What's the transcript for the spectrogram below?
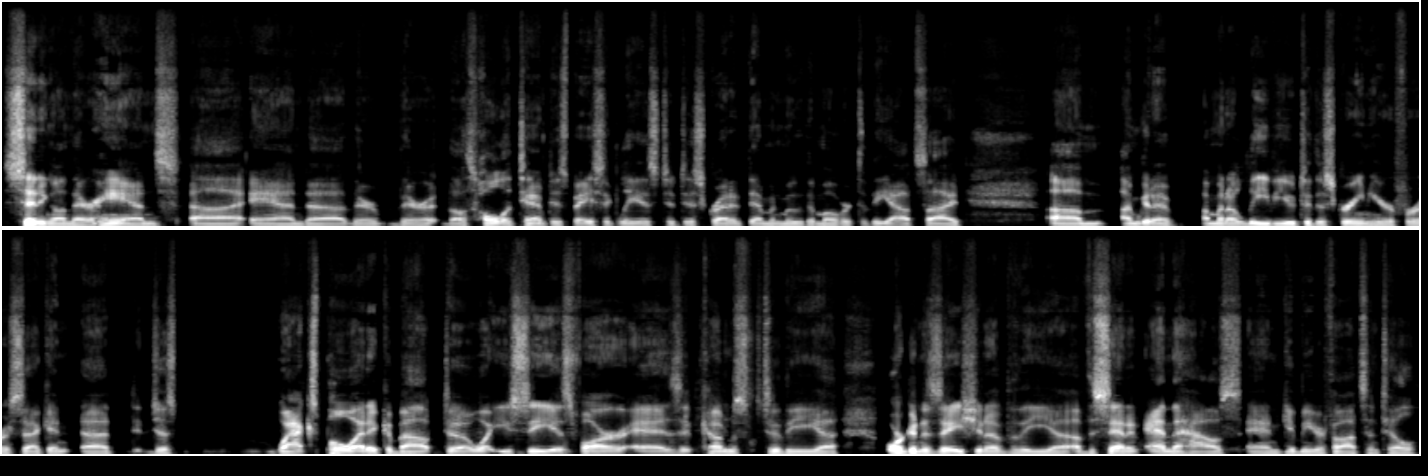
sitting on their hands, uh, and uh, their their the whole attempt is basically is to discredit them and move them over to the outside. Um, I'm gonna I'm gonna leave you to the screen here for a second. Uh, just wax poetic about uh, what you see as far as it comes to the uh, organization of the uh, of the Senate and the House, and give me your thoughts until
